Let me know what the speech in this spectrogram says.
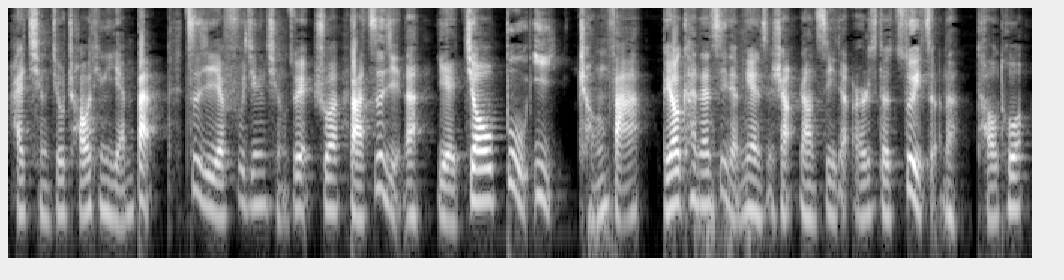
还请求朝廷严办，自己也负荆请罪，说把自己呢也交布衣惩罚，不要看在自己的面子上，让自己的儿子的罪责呢逃脱。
